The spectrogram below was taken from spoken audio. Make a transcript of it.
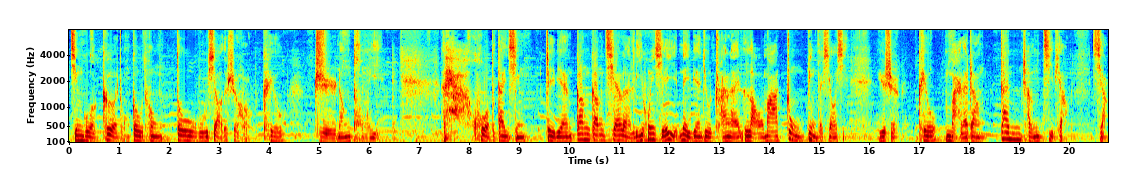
经过各种沟通都无效的时候，Q 只能同意。哎呀，祸不单行，这边刚刚签了离婚协议，那边就传来老妈重病的消息。于是，Q 买了张单程机票，想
